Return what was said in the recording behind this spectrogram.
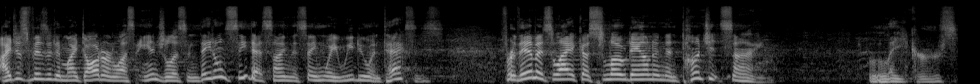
I just visited my daughter in Los Angeles, and they don't see that sign the same way we do in Texas. For them, it's like a slow down and then punch it sign. Lakers.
